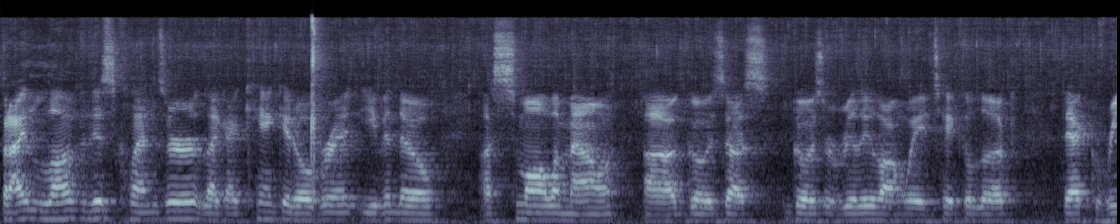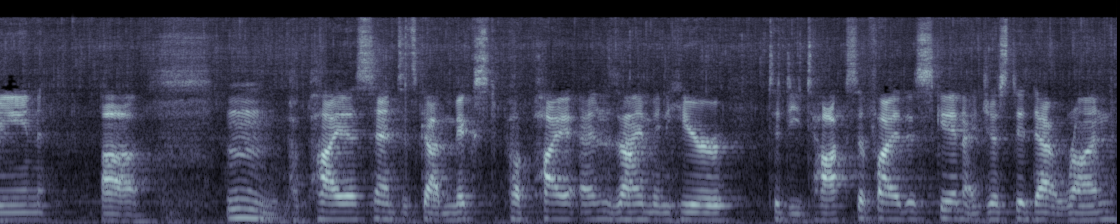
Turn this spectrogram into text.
But I love this cleanser. Like, I can't get over it, even though a small amount uh, goes, us, goes a really long way. Take a look. That green uh, mm, papaya scent. It's got mixed papaya enzyme in here to detoxify the skin. I just did that run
